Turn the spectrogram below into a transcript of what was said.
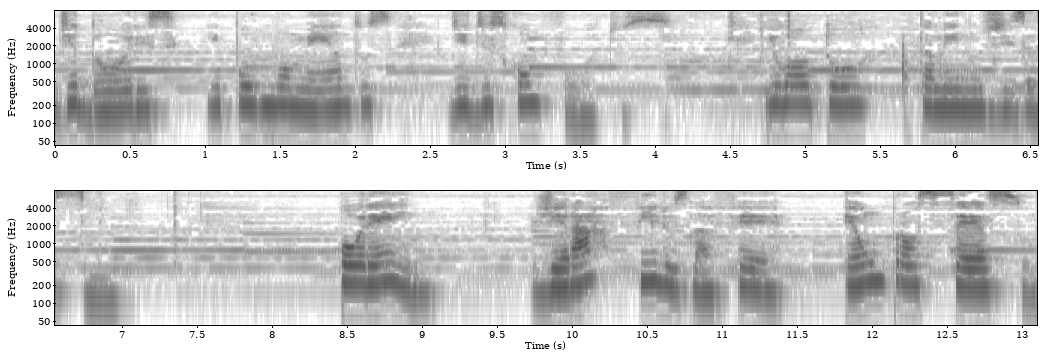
de dores e por momentos de desconfortos. E o autor também nos diz assim: Porém, gerar filhos na fé é um processo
